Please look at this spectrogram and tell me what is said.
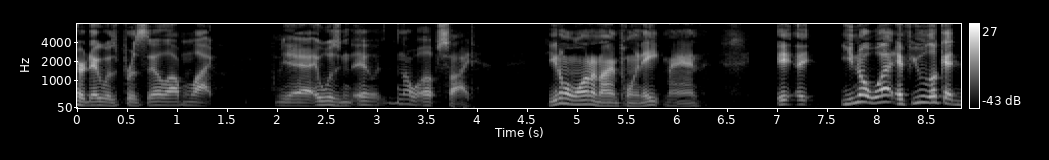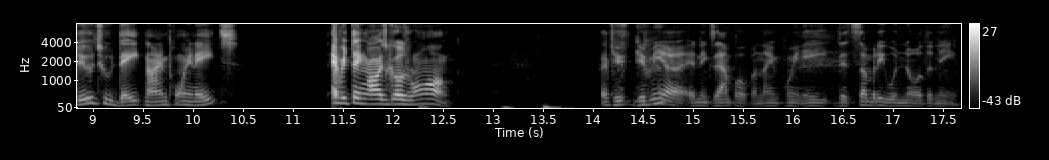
her name was Priscilla. I'm like, yeah, it wasn't. It was no upside. You don't want a 9.8, man. It, it, you know what? If you look at dudes who date 9.8s, everything always goes wrong. If- Gi- give me a, an example of a 9.8 that somebody would know the name.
